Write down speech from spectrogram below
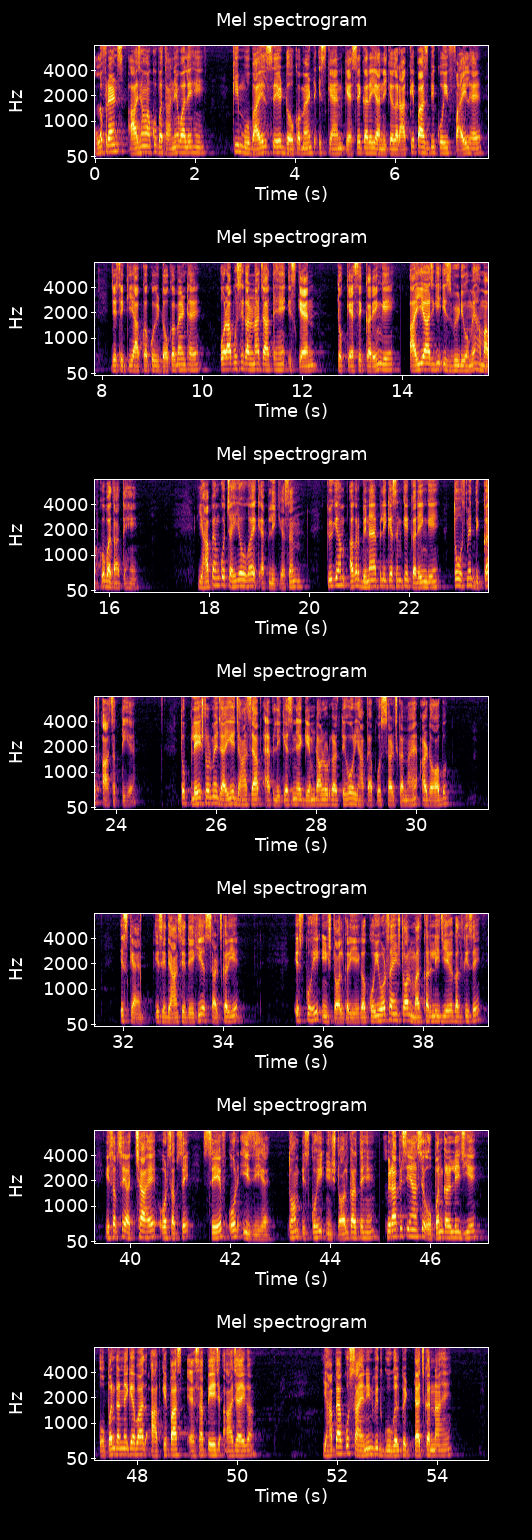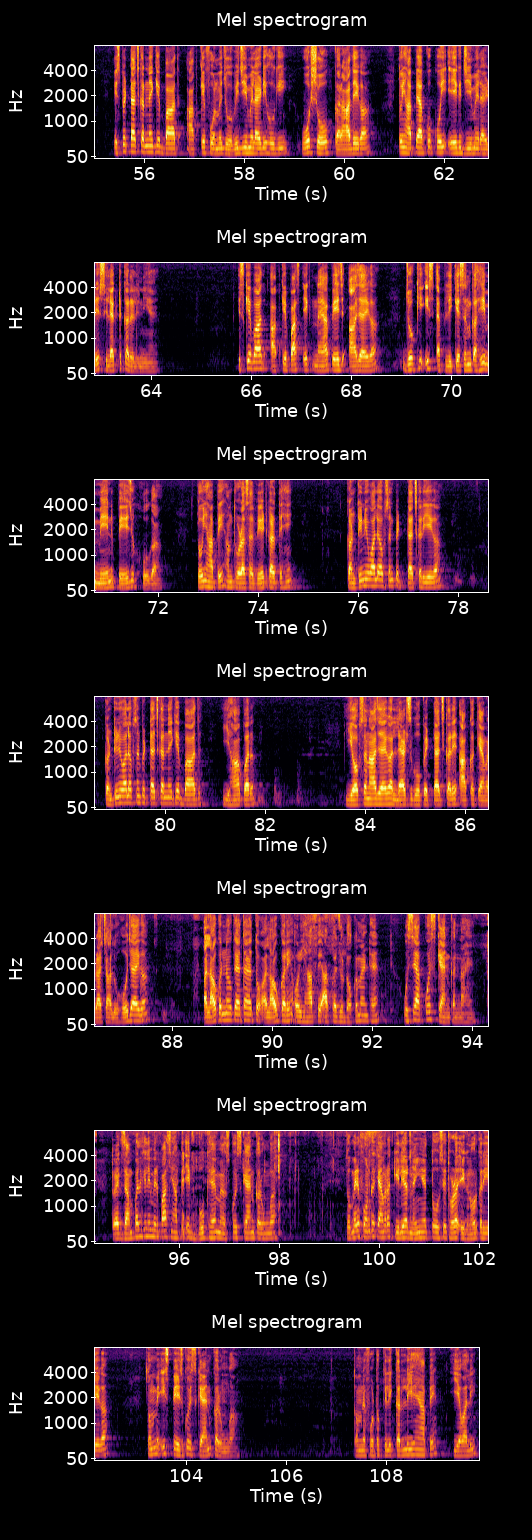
Hello friends, आज हम आपको बताने वाले हैं कि मोबाइल से डॉक्यूमेंट स्कैन कैसे करें, यानी कि अगर आपके पास भी कोई फ़ाइल है, जैसे कि आपका कोई डॉक्यूमेंट है और आप उसे करना चाहते हैं स्कैन तो कैसे करेंगे? आइए आज की इस वीडियो में हम आपको बताते हैं। यहाँ पे हमको चाहिए होगा एक एप्लीकेशन, क्योंकि हम अगर बिना एप्लीकेशन के करेंगे तो उसमें दिक्कत आ सकती है। तो प्ले स्टोर में जाइए, जहाँ से आप एप्लीकेशन या गेम डाउनलोड करते हो और यहाँ पे आपको सर्च करना है अडोब स्कैन इसे ध्यान से देखिए सर्च करिए। इसको ही इंस्टॉल करिएगा। कोई और सा इंस्टॉल मत कर लीजिएगा गलती से। ये सबसे अच्छा है और सबसे सेफ़ और इजी है। तो हम इसको ही इंस्टॉल करते हैं। फिर आप इसे यहाँ से ओपन कर लीजिए। ओपन करने के बाद आपके पास ऐसा पेज आ जाएगा। यहाँ पे आपको साइन इन विद गूगल पे टच करना है। इस पर टच करने के बाद आपके फ़ोन में जो भी जी मेल होगी, वो शो करा देगा। तो यहाँ पे आपको कोई एक जी मेल सिलेक्ट कर लेनी है। इसके बाद आपके पास एक नया पेज आ जाएगा, जो कि इस एप्लीकेशन का ही मेन पेज होगा। तो यहाँ पे हम थोड़ा सा वेट करते हैं। कंटिन्यू वाले ऑप्शन पे टच करिएगा। कंटिन्यू वाले ऑप्शन पे टच करने के बाद यहाँ पर ये ऑप्शन आ जाएगा लेट्स गो पे टच करें, आपका कैमरा चालू हो जाएगा। अलाउ करने को कहता है तो अलाउ करें और यहाँ पे आपका जो डॉक्यूमेंट है, उसे आपको स्कैन करना है। तो एग्ज़ाम्पल के लिए मेरे पास यहाँ पे एक बुक है, मैं उसको स्कैन करूँगा। तो मेरे फ़ोन का कैमरा क्लियर नहीं है तो उसे थोड़ा इग्नोर करिएगा। तो मैं इस पेज को स्कैन करूँगा। तो हमने फ़ोटो क्लिक कर ली है यहाँ पे, ये वाली।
